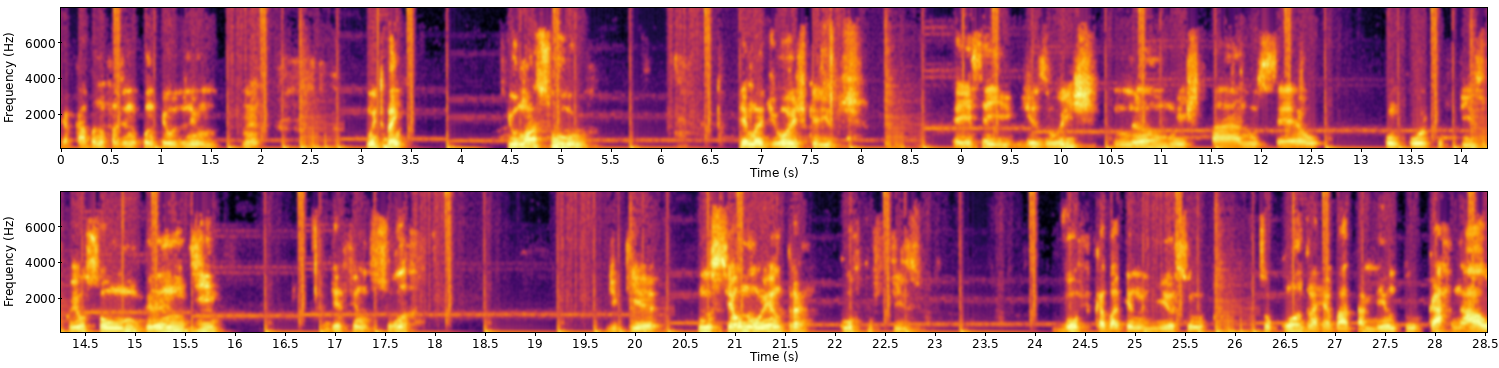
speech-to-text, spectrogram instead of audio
E acaba não fazendo conteúdo nenhum, né? Muito bem. E o nosso tema de hoje, queridos, é esse aí. Jesus não está no céu com corpo físico. Eu sou um grande defensor de que no céu não entra corpo físico. Vou ficar batendo nisso, sou contra arrebatamento carnal.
